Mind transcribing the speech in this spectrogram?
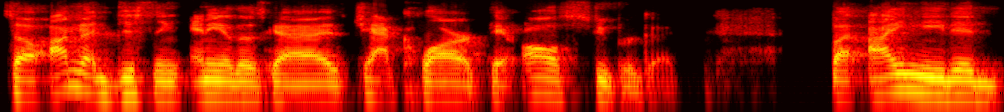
So I'm not dissing any of those guys. Jack Clark, they're all super good. But I needed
